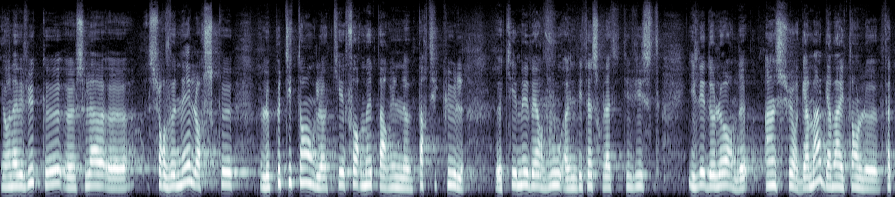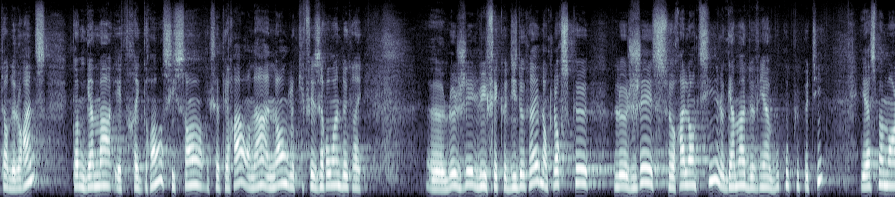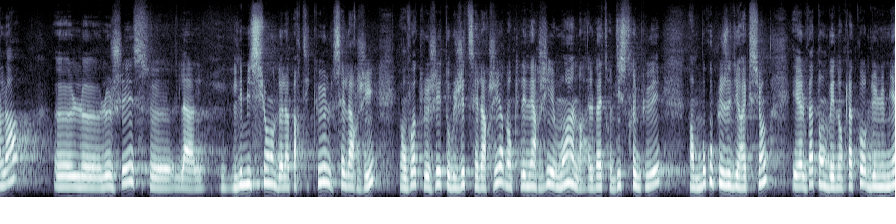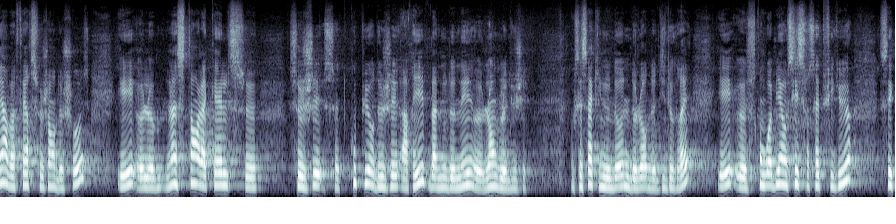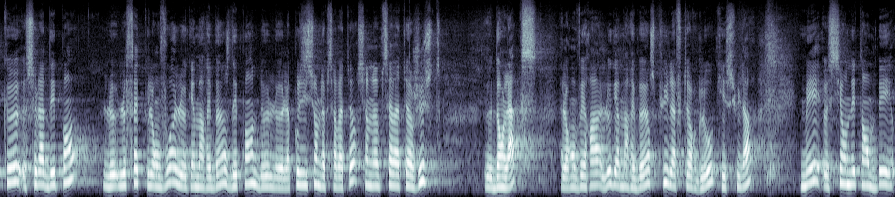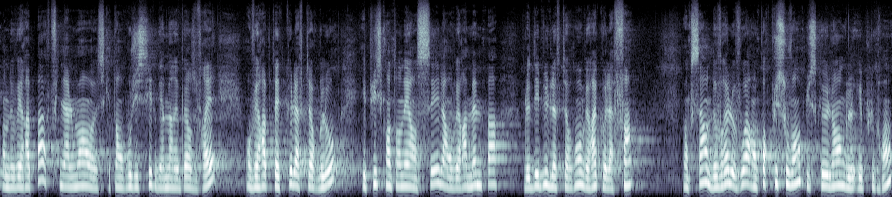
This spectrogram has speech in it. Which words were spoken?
et on avait vu que euh, cela euh, survenait lorsque le petit angle qui est formé par une particule qui émet vers vous à une vitesse relativiste, il est de l'ordre de 1 sur gamma, gamma étant le facteur de Lorentz. Comme gamma est très grand, 600, etc., on a un angle qui fait 0,1 degré. Euh, le G, lui, fait que 10 degrés. Donc lorsque le G se ralentit, le gamma devient beaucoup plus petit. Et à ce moment-là, euh, l'émission de la particule s'élargit. on voit que le G est obligé de s'élargir, donc l'énergie est moindre. Elle va être distribuée dans beaucoup plus de directions et elle va tomber. Donc la courbe d'une lumière va faire ce genre de choses. Et euh, l'instant à laquelle ce, cette coupure de G arrive va nous donner l'angle du. Donc c'est ça qui nous donne de l'ordre de 10 degrés. Et euh, ce qu'on voit bien aussi sur cette figure, c'est que cela dépend, le, fait que l'on voit le gamma ray burst dépend de la position de l'observateur. Si on a un observateur juste euh, dans l'axe, alors on verra le gamma ray burst, puis l'afterglow qui est celui-là. Mais euh, si on est en B, on ne verra pas finalement ce qui est en rouge ici, le gamma ray burst vrai. On verra peut-être que l'afterglow. Et puis quand on est en C, là on verra même pas le début de l'afterglow, on verra que la fin donc ça, on devrait le voir encore plus souvent puisque l'angle est plus grand.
